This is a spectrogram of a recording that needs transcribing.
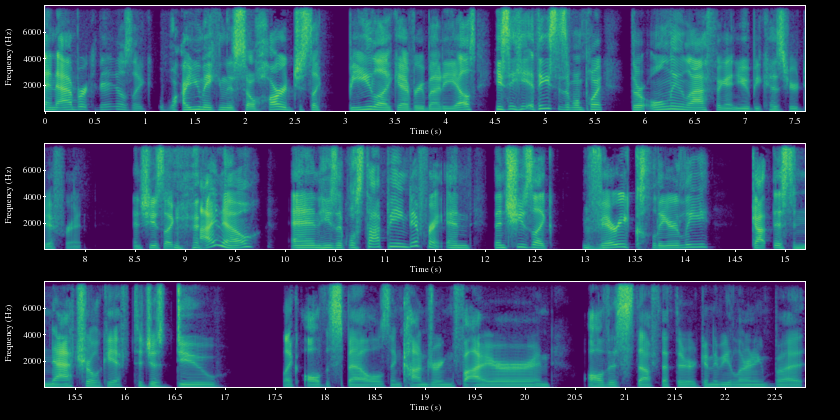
and Abracadabra's like, why are you making this so hard? Just like be like everybody else. He said, he, I think he says at one point, they're only laughing at you because you're different. And she's like, I know. And he's like, well, stop being different. And then she's like, very clearly got this natural gift to just do like all the spells and conjuring fire and all this stuff that they're going to be learning, but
